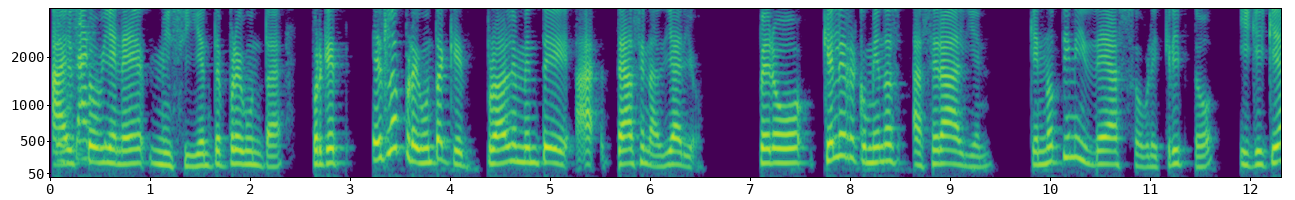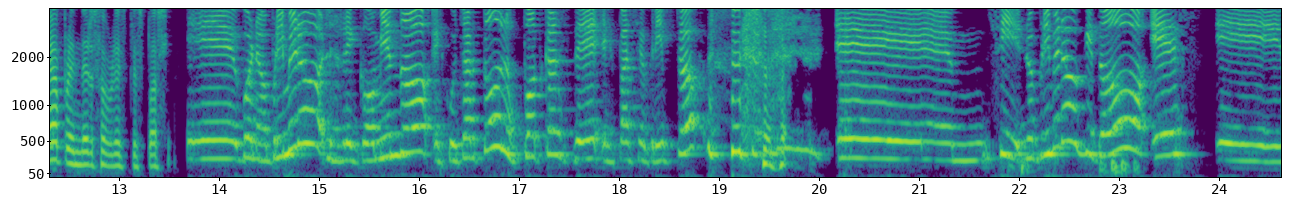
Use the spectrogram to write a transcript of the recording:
A esto viene mi siguiente pregunta, porque es la pregunta que probablemente ah, te hacen a diario. Pero, ¿qué le recomiendas hacer a alguien que no tiene ideas sobre cripto y que quiere aprender sobre este espacio? Eh, bueno, primero les recomiendo escuchar todos los podcasts de Espacio Cripto. Eh, sí, lo primero que todo es eh,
